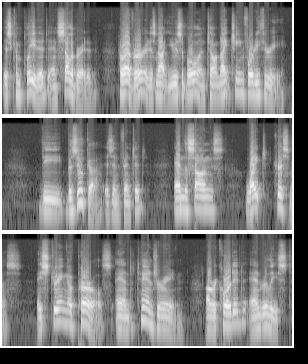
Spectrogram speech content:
is completed and celebrated. However, it is not usable until 1943 the bazooka is invented, and the songs White Christmas, A String of Pearls, and Tangerine are recorded and released.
